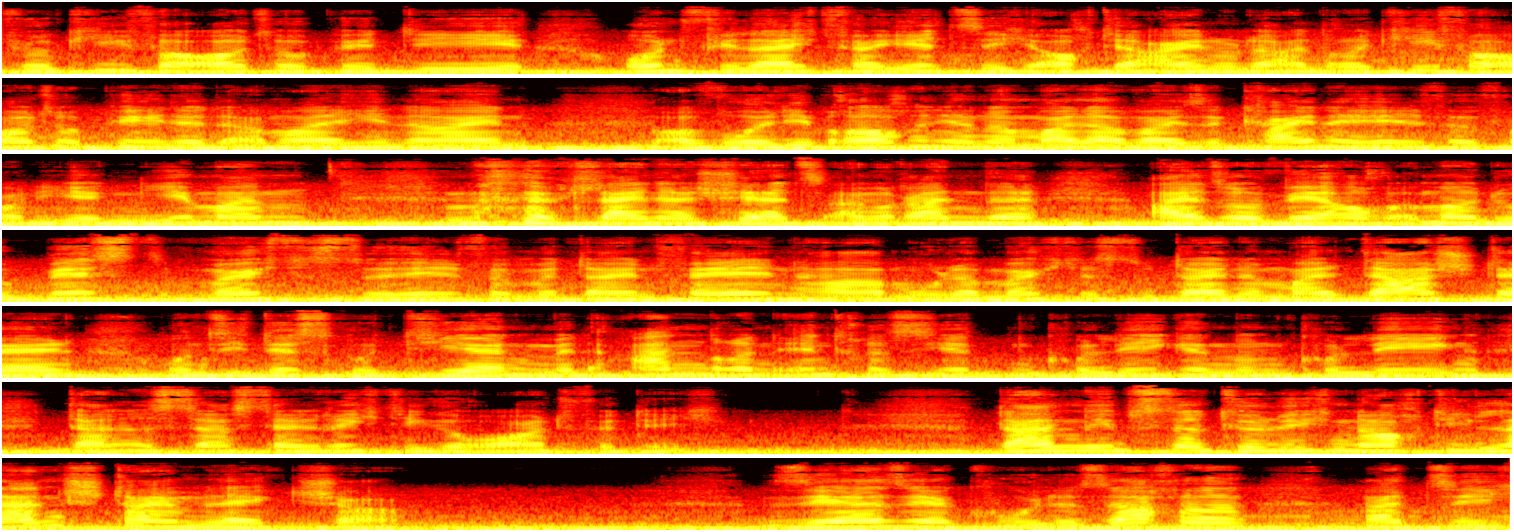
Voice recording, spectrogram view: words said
für Kieferorthopädie und vielleicht verirrt sich auch der ein oder andere Kieferorthopäde da mal hinein, obwohl die brauchen ja normalerweise keine Hilfe von irgendjemandem. Kleiner Scherz am Rande. Also wer auch immer du bist, möchtest du Hilfe mit deinen Fällen haben oder möchtest du deine mal darstellen und sie diskutieren mit anderen interessierten Kolleginnen und Kollegen, dann ist das der richtige Ort für dich. Dann gibt es natürlich noch die Lunchtime Lecture. Sehr, sehr coole Sache, hat sich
